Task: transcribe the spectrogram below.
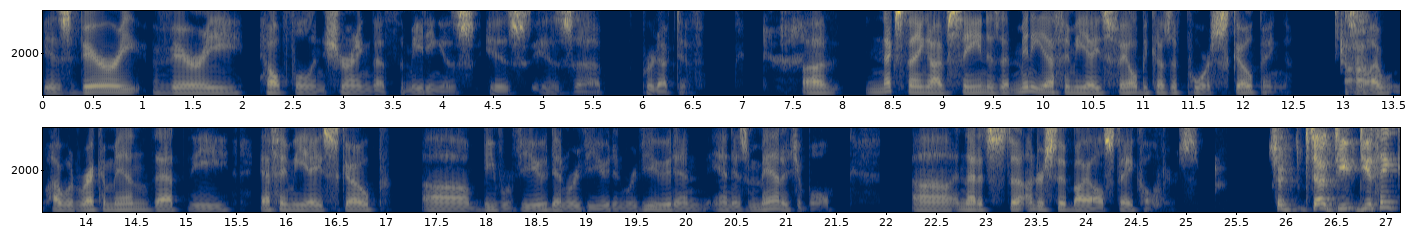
is very, very helpful ensuring that the meeting is is is uh, productive. Uh, next thing I've seen is that many FMEAs fail because of poor scoping. Uh-huh. So I, I would recommend that the FMEA scope uh, be reviewed and reviewed and reviewed and, and is manageable uh, and that it's st- understood by all stakeholders. So, Doug, do you, do you think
